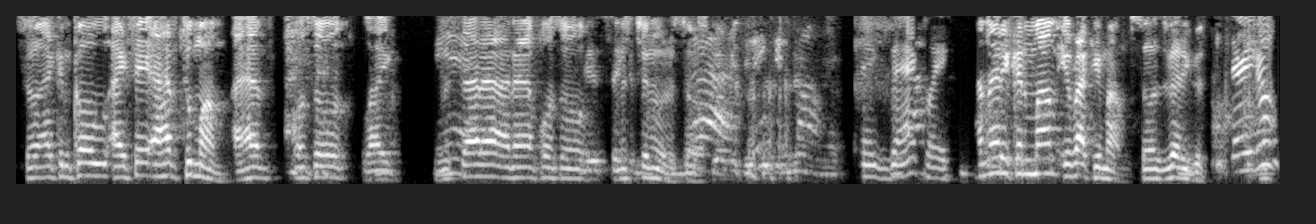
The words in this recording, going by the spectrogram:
So I can call. I say I have two mom. I have also like Miss Yeah. Sarah and I also Miss Chanur. So Mom. Exactly. American mom, Iraqi mom. So it's very good. There you go.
